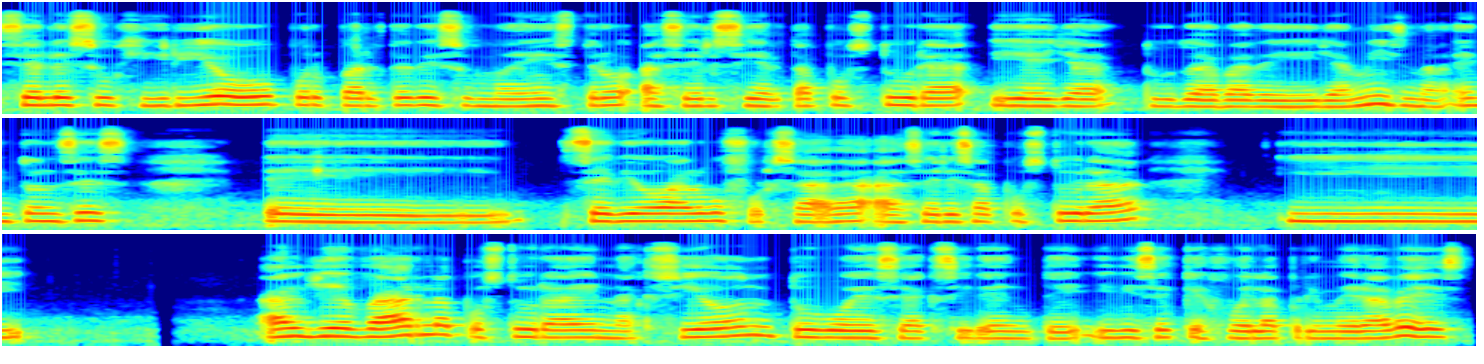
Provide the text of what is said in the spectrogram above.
se le sugirió por parte de su maestro hacer cierta postura y ella dudaba de ella misma. Entonces eh, se vio algo forzada a hacer esa postura y al llevar la postura en acción tuvo ese accidente y dice que fue la primera vez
